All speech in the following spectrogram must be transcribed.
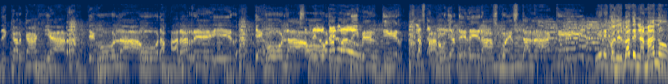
de carcajear. Llegó la hora para reír. Llegó la hora para divertir. Las parodias del Erasmo están aquí. Viene con el bat en la mano.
